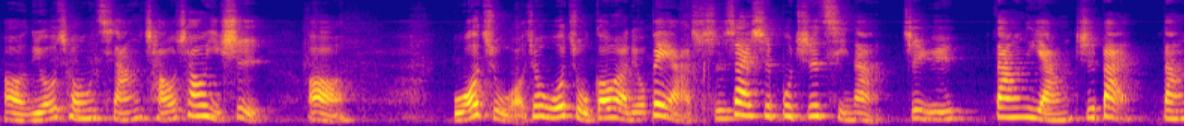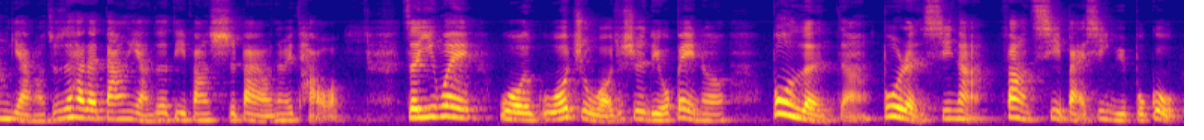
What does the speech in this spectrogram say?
哦，刘琮降曹操一事，哦，我主哦，就我主公啊，刘备啊，实在是不知情呐。至于当阳之败，当阳啊，就是他在当阳这个地方失败哦，那边逃哦，则因为我我主哦，就是刘备呢，不忍的不忍心呐，放弃百姓于不顾，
